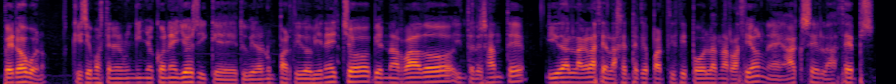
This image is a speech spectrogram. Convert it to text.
Pero bueno, quisimos tener un guiño con ellos y que tuvieran un partido bien hecho, bien narrado, interesante, y dar las gracias a la gente que participó en la narración, eh, Axel, a Ceps,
